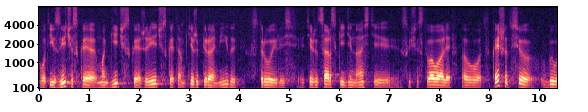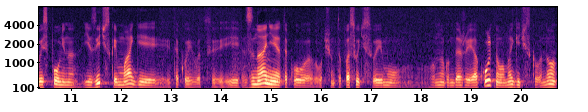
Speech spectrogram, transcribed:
вот, языческая, магическая, жреческая, там те же пирамиды строились, те же царские династии существовали. Вот. Конечно, это все было исполнено языческой магией, такой вот, и знания такого, в общем-то, по сути своему, во многом даже и оккультного, магического, но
